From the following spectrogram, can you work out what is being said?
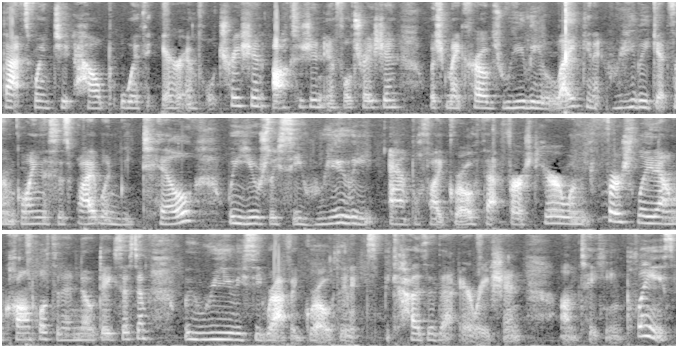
that's going to help with air infiltration, oxygen infiltration, which microbes really like and it really gets them going. This is why when we till, we usually see really amplified growth that first year. When we first lay down compost in a no dig system, we really see rapid growth, and it's because of that aeration um, taking place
